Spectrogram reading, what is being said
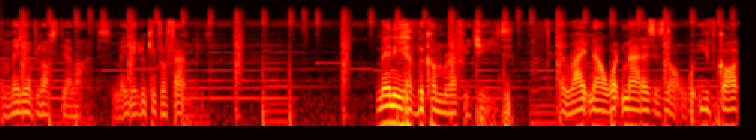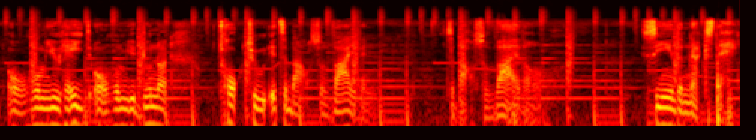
And many have lost their lives. Many are looking for families. Many have become refugees. And right now, what matters is not what you've got or whom you hate or whom you do not talk to. It's about surviving. It's about survival. Seeing the next day.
